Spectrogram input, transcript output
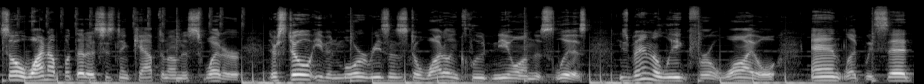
So why not put that assistant captain on his sweater? There's still even more reasons to why to include Neal on this list. He's been in the league for a while, and like we said,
